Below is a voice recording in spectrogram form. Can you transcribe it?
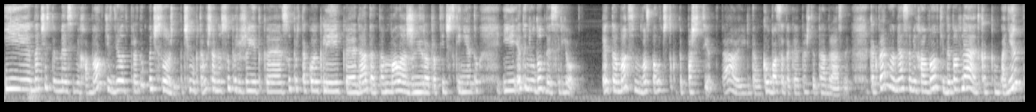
И на чистом мясе мехобалки сделать продукт очень сложно. Почему? Потому что она супер жидкая, супер такое клейкое, да, там мало жира практически нету. И это неудобное сырье это максимум у вас получится какой-то паштет, да, или там колбаса такая паштетообразная. Как правило, мясо меховалки добавляют как компонент,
